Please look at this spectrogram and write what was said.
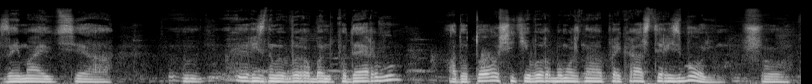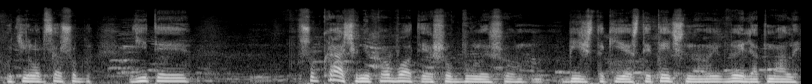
займаються різними виробами по дереву, а до того ще ті вироби можна прикрасти різьбою. Що хотілося б, щоб діти щоб краще в них роботи, щоб були, що більш такі естетично вигляд мали.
